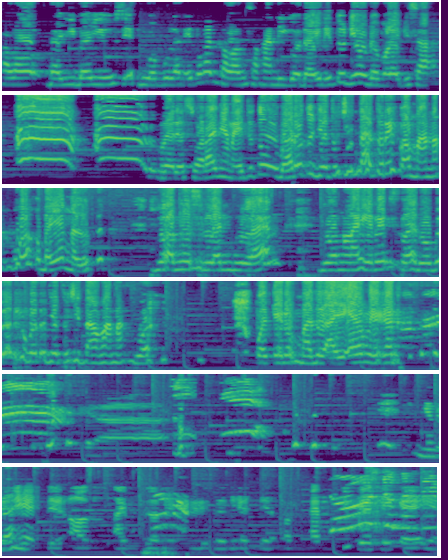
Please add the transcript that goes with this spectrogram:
kalau bayi-bayi usia dua bulan itu kan kalau misalkan digodain itu dia udah mulai bisa "Ah, ah," udah mulai ada suaranya. Nah itu tuh baru tuh jatuh cinta tuh Rif sama anak gue kebayang gak lu? Gue hamil 9 bulan gue ngelahirin setelah dua bulan gue baru jatuh cinta sama anak gue what kind of mother I am ya kan gitu. Jadi has their own time zone, jadi has their own time juga sih kayaknya.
